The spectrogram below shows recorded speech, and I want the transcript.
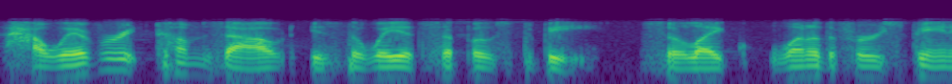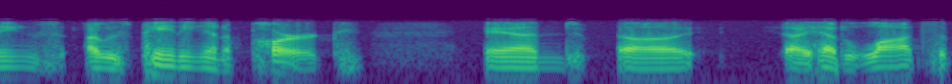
however it comes out is the way it's supposed to be. So, like one of the first paintings, I was painting in a park, and uh, I had lots of.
